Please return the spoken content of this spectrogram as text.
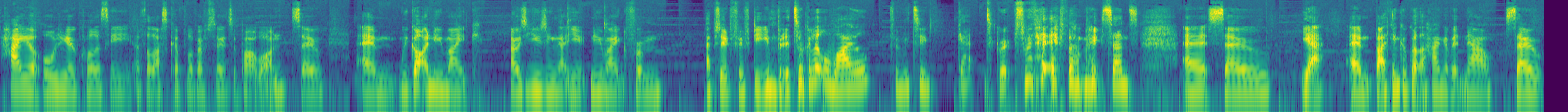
higher audio quality of the last couple of episodes of part one. So um, we got a new mic. I was using that new mic from episode 15, but it took a little while for me to get to grips with it, if that makes sense. Uh, so, yeah, um, but I think I've got the hang of it now. So,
